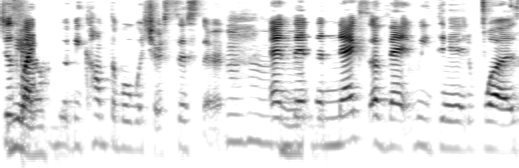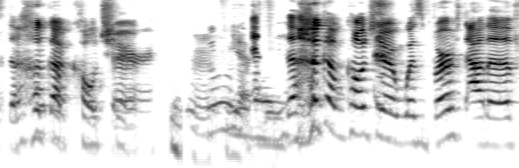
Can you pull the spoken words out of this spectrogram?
just Yeah. like you would be comfortable with your sister Mhm. and then the next event we did was the, hookup, culture, Mhm. Mm-hmm. Yeah. And the hookup culture was birthed out of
